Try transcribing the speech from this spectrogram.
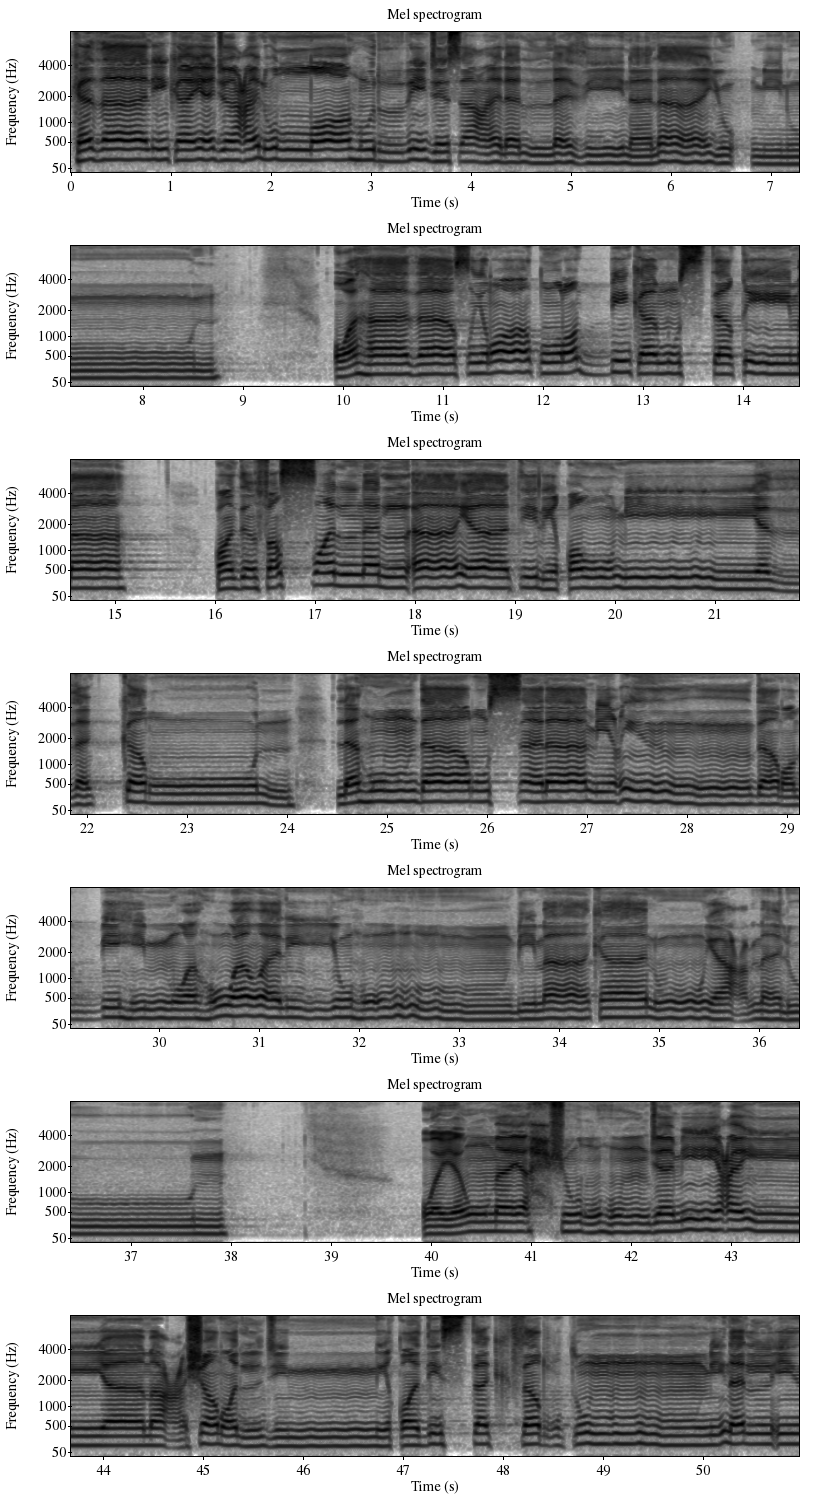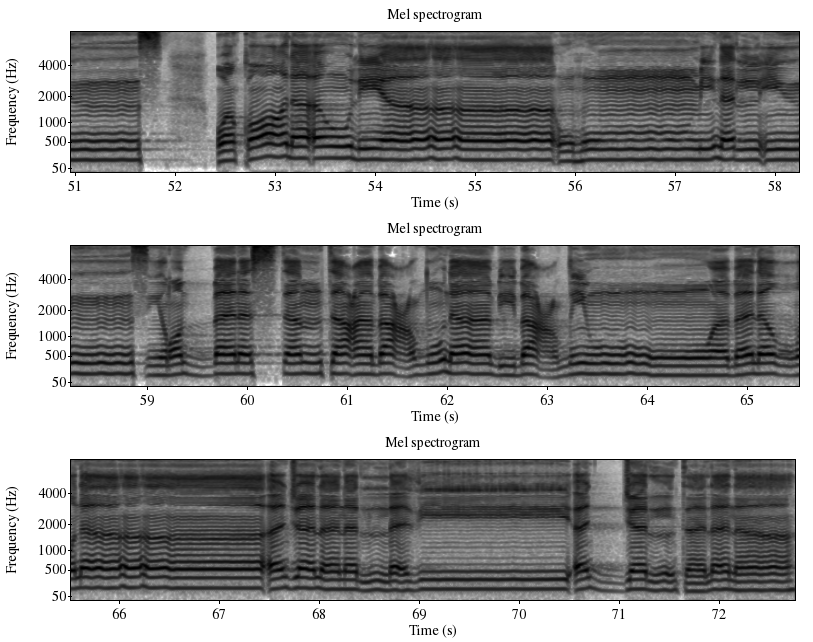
كذلك يجعل الله الرجس على الذين لا يؤمنون. وهذا صراط ربك مستقيما. قد فصلنا الآيات لقوم يذكرون. لهم دار السلام عند ربهم وهو وليهم بما كانوا يعملون. ويوم يحشرهم جميعا يا معشر الجن قد استكثرتم من الإنس وقال أولياؤهم من الإنس ربنا استمتع بعضنا ببعض وبلغنا أجلنا الذي أجلت لنا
